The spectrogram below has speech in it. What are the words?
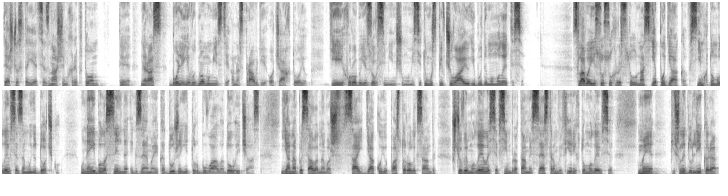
те, що стається з нашим хребтом, ти не раз болі є в одному місці, а насправді очах тої, тієї хвороби є зовсім іншому місці. Тому співчуваю і будемо молитися. Слава Ісусу Христу! У нас є подяка всім, хто молився за мою дочку. У неї була сильна екзема, яка дуже її турбувала довгий час. Я написала на ваш сайт, дякую, пастор Олександр, що ви молилися всім братам і сестрам в ефірі, хто молився. Ми пішли до лікаря,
